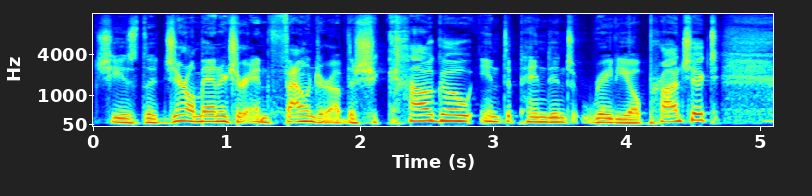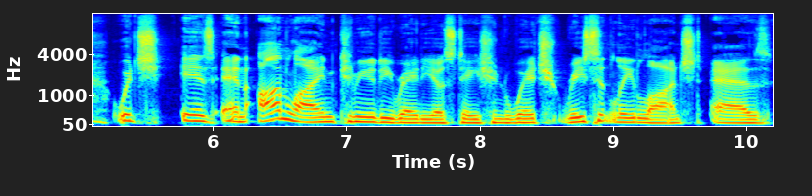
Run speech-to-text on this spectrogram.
She is the general manager and founder of the Chicago Independent Radio Project, which is an online community radio station which recently launched as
